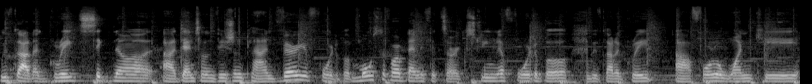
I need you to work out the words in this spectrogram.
We've got a great Cigna uh, dental and vision plan, very affordable. Most of our benefits are extremely affordable. We've got a great uh, 401k.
